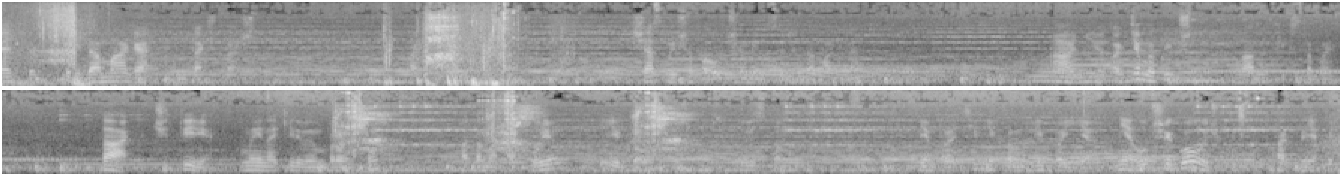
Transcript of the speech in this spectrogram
Пять, три дамага. Не так страшно. Так, Сейчас мы еще получим минус один дамаг, да? А, нет. А где мой ключ? Ладно, фиг с тобой. Так, 4. Мы накидываем броньку. Потом атакуем. И иголочку. Или стоп. Всем противникам, либо я. Не, лучше иголочку. Так-то я хочу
